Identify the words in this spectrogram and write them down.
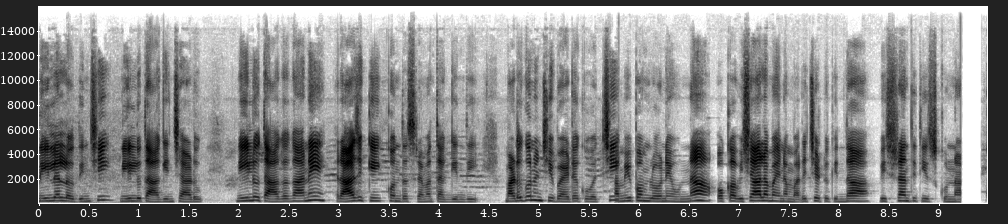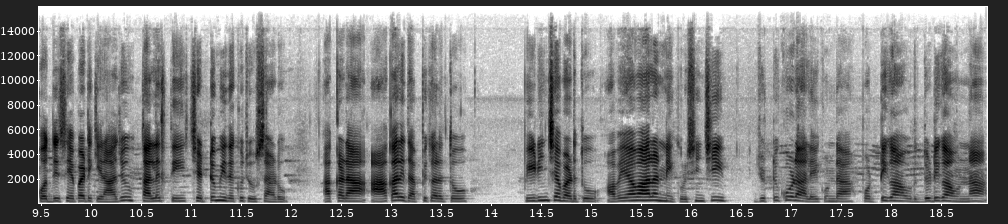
నీళ్ళలో దించి నీళ్ళు తాగించాడు. నీళ్ళు తాగగానే రాజుకి కొంత శ్రమ తగ్గింది. మడుగు నుంచి బయటకు వచ్చి సమీపంలోనే ఉన్న ఒక విశాలమైన మర్రి చెట్టు కింద విశ్రాంతి తీసుకున్నాడు. కొద్దిసేపటికి రాజు తలెత్తి చెట్టు మీదకు చూశాడు. అక్కడ ఆకలి దప్పికలతో పీడించబడుతూ అవయవాలన్నీ కృషించి జుట్టు కూడా లేకుండా పొట్టిగా వృద్ధుడిగా ఉన్న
